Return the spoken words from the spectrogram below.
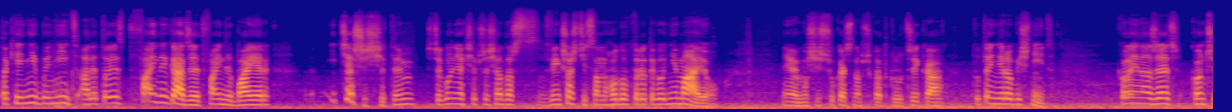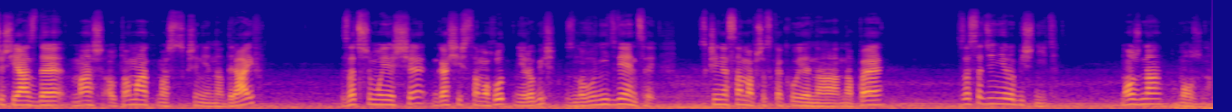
Takie niby nic, ale to jest fajny gadżet, fajny bajer i cieszysz się tym, szczególnie jak się przesiadasz z większości samochodów, które tego nie mają. Nie wiem, musisz szukać na przykład kluczyka, tutaj nie robisz nic. Kolejna rzecz, kończysz jazdę, masz automat, masz skrzynię na drive zatrzymujesz się, gasisz samochód, nie robisz znowu nic więcej. Skrzynia sama przeskakuje na, na P, w zasadzie nie robisz nic. Można? Można.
